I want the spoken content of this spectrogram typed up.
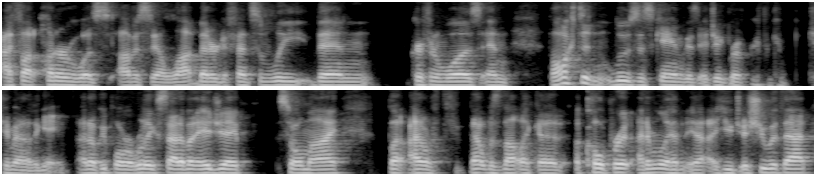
I thought Hunter was obviously a lot better defensively than Griffin was. And the Hawks didn't lose this game because AJ Griffin came out of the game. I know people were really excited about AJ, so am I, but I don't. That was not like a, a culprit. I didn't really have a huge issue with that.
